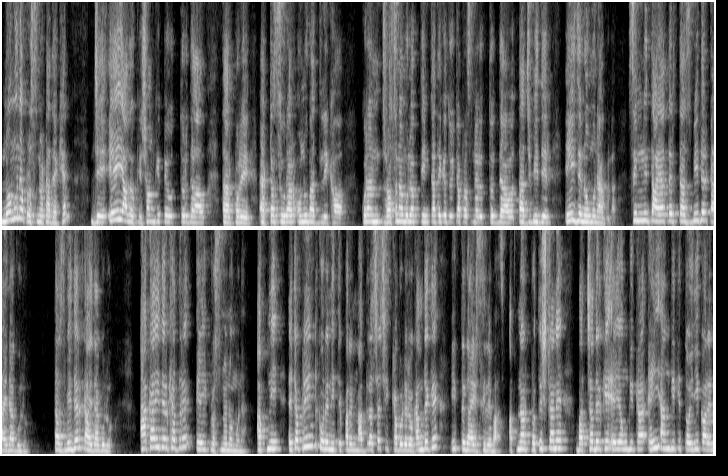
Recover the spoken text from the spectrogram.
নমুনা প্রশ্নটা দেখেন। যে এই আলোকে সংক্ষেপে উত্তর দাও। তারপরে একটা সুরার অনুবাদ লিখো। কোরআন রচনামূলক তিনটা থেকে দুইটা প্রশ্নের উত্তর দাও। তাজবিদের এই যে নমুনাগুলা চিহ্নিত আয়াতের তাজবিদের কায়দাগুলো তাজবিদের কায়দাগুলো আকাইদের ক্ষেত্রে এই প্রশ্ন নমুনা। আপনি এটা প্রিন্ট করে নিতে পারেন মাদ্রাসা শিক্ষা বোর্ডের ওখান থেকে ইবতেদায়ের সিলেবাস। আপনার প্রতিষ্ঠানে বাচ্চাদেরকে এই অঙ্গিকা, এই আঙ্গিকে তৈরি করেন।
